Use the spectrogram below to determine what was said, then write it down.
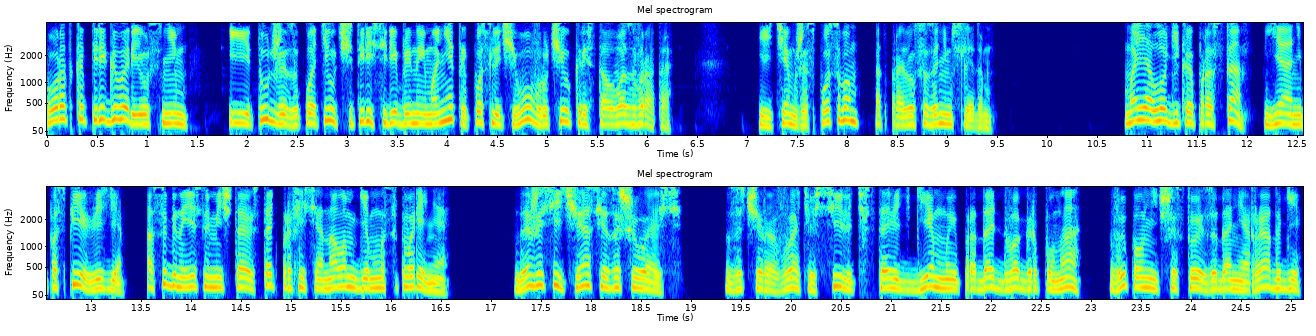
Коротко переговорил с ним и тут же заплатил четыре серебряные монеты, после чего вручил кристалл возврата. И тем же способом отправился за ним следом. Моя логика проста, я не поспею везде, особенно если мечтаю стать профессионалом геммосотворения. Даже сейчас я зашиваюсь, Зачаровать, усилить, вставить геммы и продать два гарпуна, выполнить шестое задание радуги,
